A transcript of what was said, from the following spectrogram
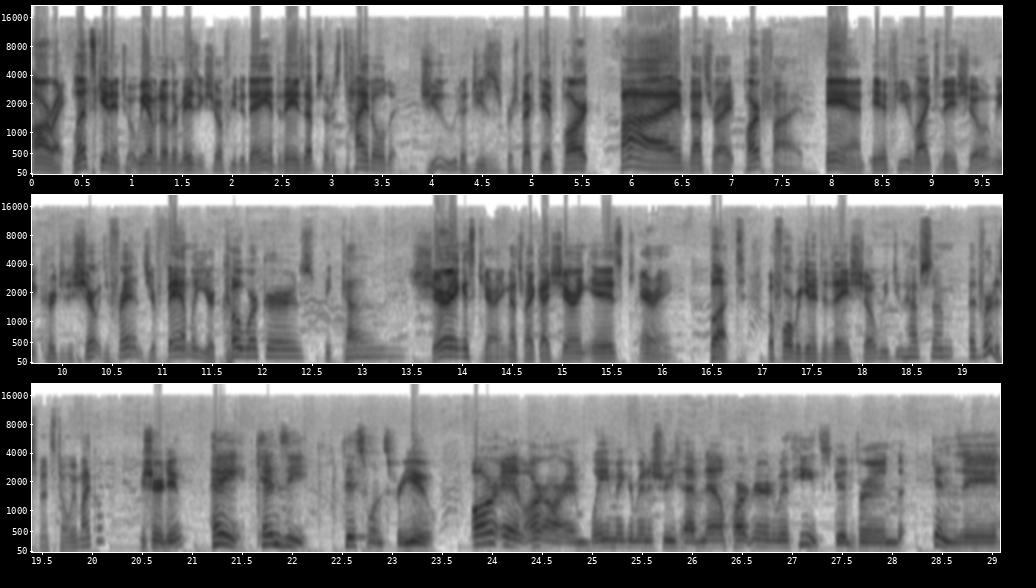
All right, let's get into it. We have another amazing show for you today, and today's episode is titled Jude, a Jesus Perspective, Part 5. That's right, Part 5. And if you like today's show, we encourage you to share it with your friends, your family, your coworkers, because sharing is caring. That's right, guys, sharing is caring. But before we get into today's show, we do have some advertisements, don't we, Michael? We sure do. Hey, Kenzie, this one's for you. RMRR and Waymaker Ministries have now partnered with Heath's good friend, Kenzie,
